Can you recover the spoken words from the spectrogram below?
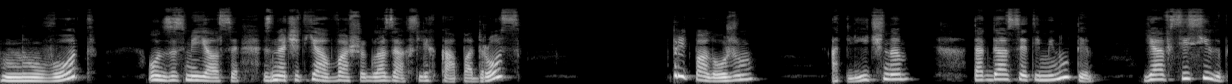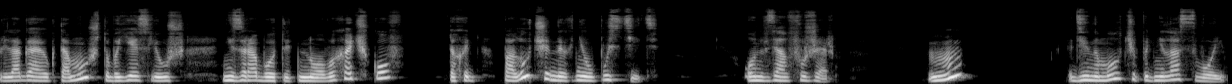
«Ну вот», — он засмеялся, — «значит, я в ваших глазах слегка подрос?» «Предположим». «Отлично. Тогда с этой минуты я все силы прилагаю к тому, чтобы, если уж не заработать новых очков, то хоть полученных не упустить». Он взял фужер. «М?» Дина молча подняла свой.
